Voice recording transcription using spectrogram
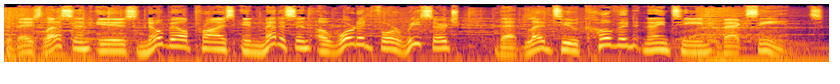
Today's lesson is Nobel Prize in Medicine awarded for research that led to COVID 19 vaccines.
